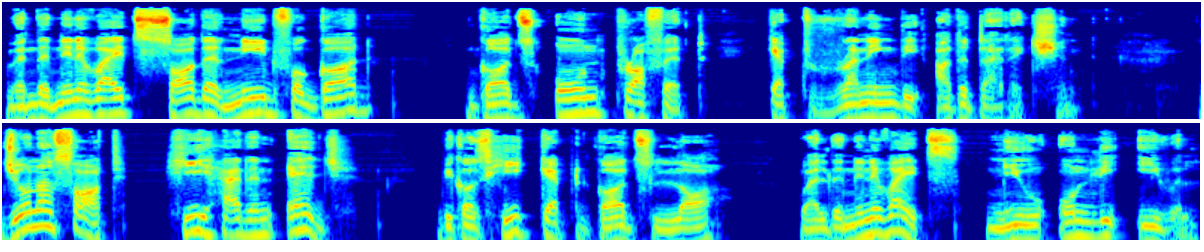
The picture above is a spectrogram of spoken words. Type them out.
When the Ninevites saw their need for God, God's own prophet kept running the other direction. Jonah thought he had an edge because he kept God's law, while the Ninevites knew only evil.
